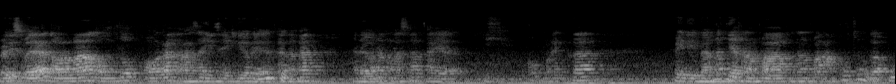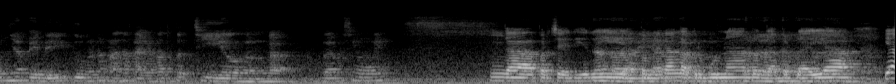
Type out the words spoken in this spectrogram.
Berarti sebenarnya normal untuk orang ngerasa insecure ya, karena kan ada orang ngerasa kayak ih kok mereka pede banget ya kenapa kenapa aku tuh nggak punya pede itu? Mereka merasa kayak tuh kecil nggak nggak apa sih ngomongnya? Nggak percaya diri Nah, atau iya. mereka nggak berguna Nah, nggak nah, berdaya. nah. ya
